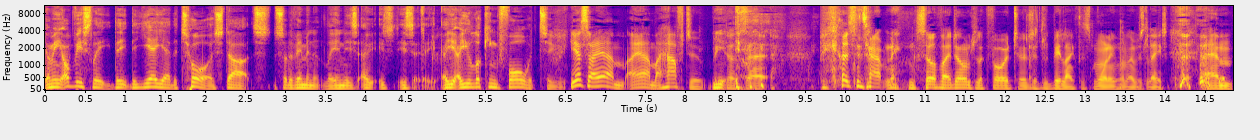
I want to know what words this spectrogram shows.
I mean, obviously, the the yeah yeah the tour starts sort of imminently, and is uh, is is are you, are you looking forward to? Yes, I am. I am. I have to because uh, because it's happening. So if I don't look forward to it, it'll be like this morning when I was late. Um,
